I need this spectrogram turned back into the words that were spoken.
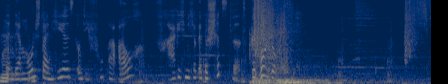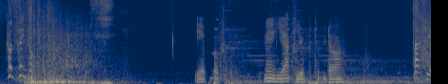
Wenn der Mondstein hier ist und die Fupa auch, frage ich mich, ob er beschützt wird. Getuldo! Contringo! Yep. Ne, hier Akio bitte wieder. Akio!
